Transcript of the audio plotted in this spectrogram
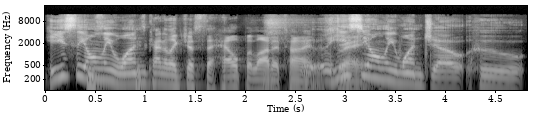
He's the only one He's kind of like just the help a lot of times. He's right? the only one, Joe, who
